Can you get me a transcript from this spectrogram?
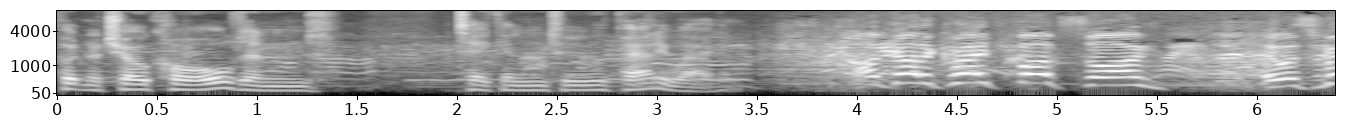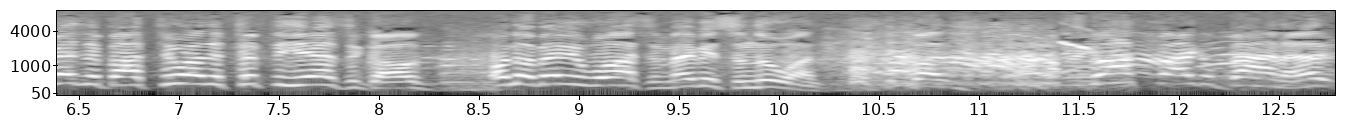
put in a chokehold and taken to the paddy wagon. I've got a great folk song. It was written about 250 years ago. Oh no, maybe it wasn't. Maybe it's a new one. But Star Spangled Banner.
